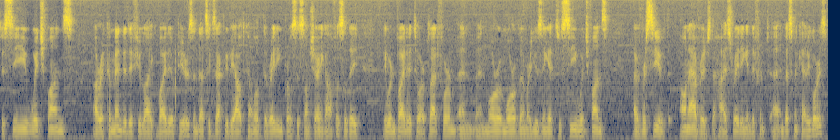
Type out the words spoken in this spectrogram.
to see which funds are recommended, if you like, by their peers, and that's exactly the outcome of the rating process on Sharing Alpha. So they they were invited to our platform, and, and more and more of them are using it to see which funds have received, on average, the highest rating in different uh, investment categories.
